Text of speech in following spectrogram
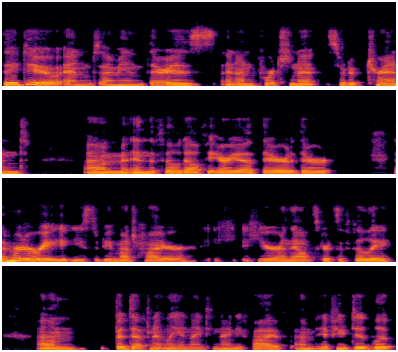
They do, and I mean, there is an unfortunate sort of trend um, in the Philadelphia area. There, there, the murder rate used to be much higher here in the outskirts of Philly, um, but definitely in 1995, um, if you did live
